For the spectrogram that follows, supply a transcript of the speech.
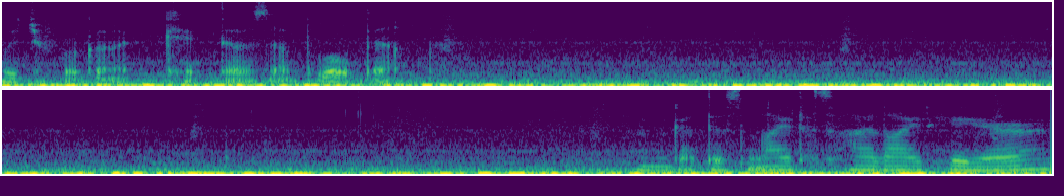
Which we're going to kick those up a little bit. And we've got this nice highlight here.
